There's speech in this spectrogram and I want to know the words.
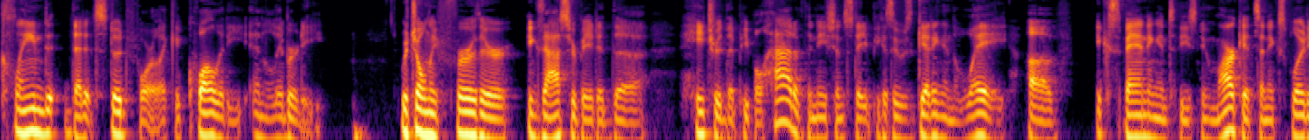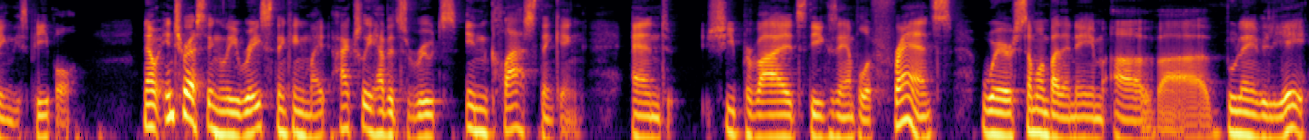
claimed that it stood for, like equality and liberty, which only further exacerbated the hatred that people had of the nation state because it was getting in the way of expanding into these new markets and exploiting these people. Now, interestingly, race thinking might actually have its roots in class thinking. And she provides the example of France, where someone by the name of uh, Boulainvilliers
